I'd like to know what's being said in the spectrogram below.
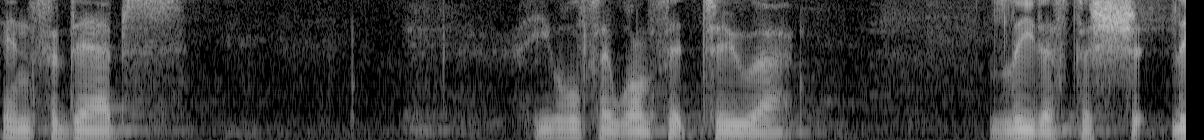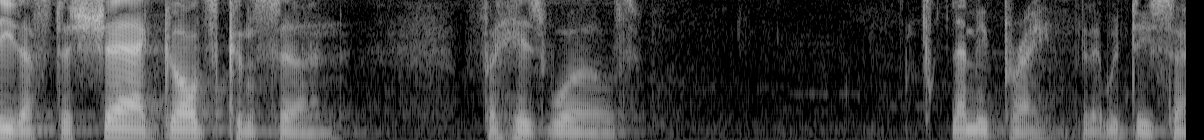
in. Ebbe's. He also wants it to uh, lead, us to sh- lead us to share God's concern for his world. Let me pray that it would do so.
